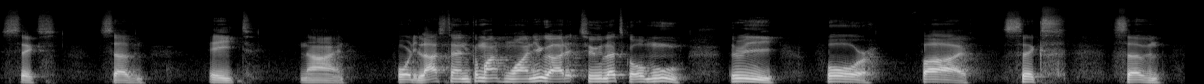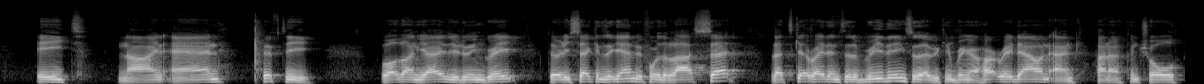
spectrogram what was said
six, seven, eight, nine, forty. Last 10, come on, one, you got it, two, let's go, move, three, four, five, six, seven, eight, nine, and 50. Well done guys, you're doing great. 30 seconds again before the last set. Let's get right into the breathing so that we can bring our heart rate down and kind of control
